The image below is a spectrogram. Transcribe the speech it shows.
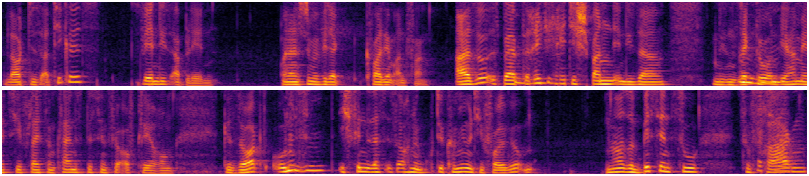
laut dieses Artikels werden die es ablehnen. Und dann stehen wir wieder quasi am Anfang. Also, es bleibt Mhm. richtig, richtig spannend in, dieser, in diesem Sektor und wir haben jetzt hier vielleicht so ein kleines bisschen für Aufklärung gesorgt. Und Mhm. ich finde, das ist auch eine gute Community-Folge, um mal so ein bisschen zu, zu Total. fragen,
